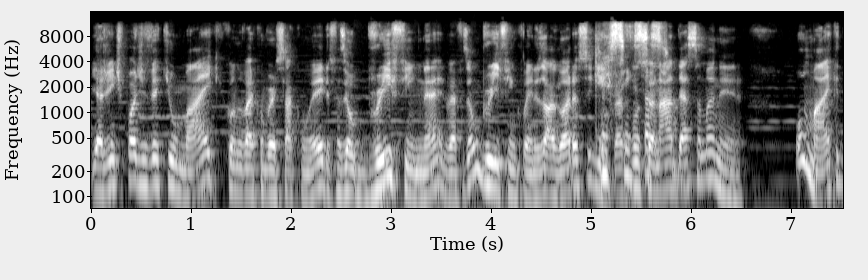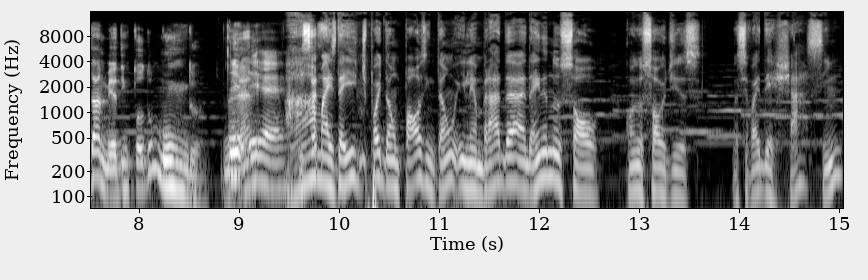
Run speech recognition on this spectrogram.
E a gente pode ver que o Mike, quando vai conversar com eles, fazer o briefing, né? Ele vai fazer um briefing com eles. Ó, agora é o seguinte, vai funcionar dessa maneira. O Mike dá medo em todo mundo, né? E- é. Ah, mas daí a gente pode dar um pause então e lembrar da, da- ainda no Sol, quando o Sol diz: Você vai deixar assim?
